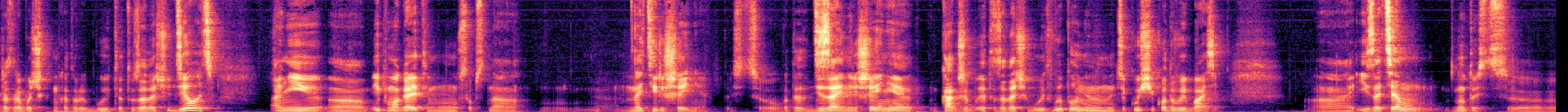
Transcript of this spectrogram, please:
разработчиком, который будет эту задачу делать, они, э, и помогает ему, собственно, найти решение. То есть вот это дизайн решения, как же эта задача будет выполнена на текущей кодовой базе. И затем, ну, то есть, э,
